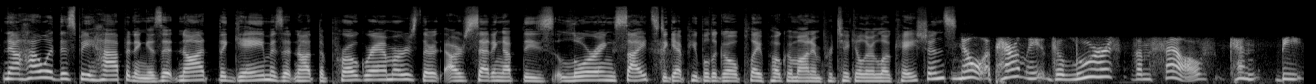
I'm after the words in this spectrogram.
Now, how would this be happening? Is it not the game? Is it not the programmers that are setting up these luring sites to get people to go play Pokemon in particular locations? No, apparently the lures themselves can be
